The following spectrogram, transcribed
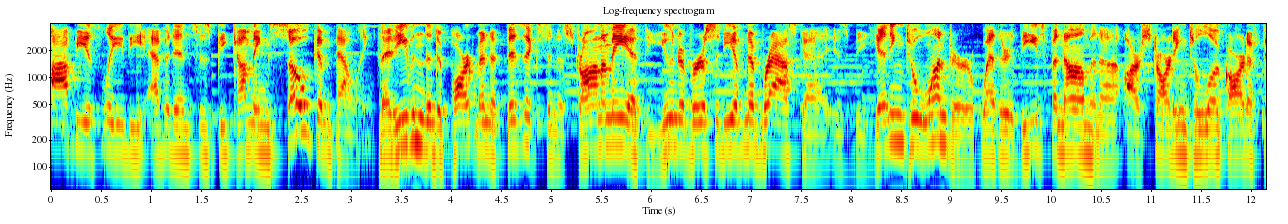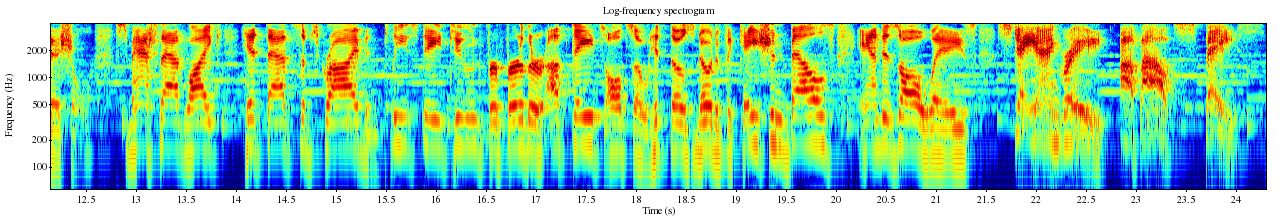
obviously, the evidence is becoming so compelling that even the Department of Physics and Astronomy at the University of Nebraska is beginning to wonder whether these phenomena are starting to look artificial. Smash that like, hit that subscribe, and please stay tuned for further updates. Also, hit those notification bells. And as always, stay angry about space.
